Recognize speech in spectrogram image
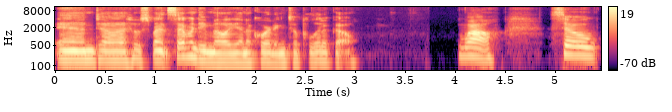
and uh, who spent 70 million, according to Politico. Wow. So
